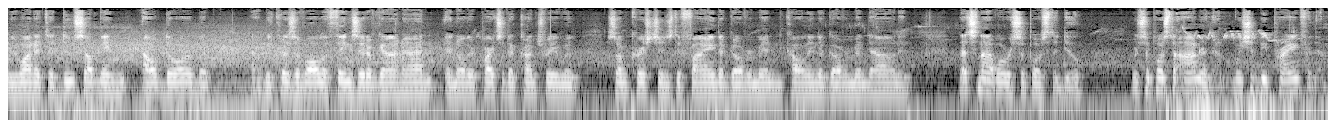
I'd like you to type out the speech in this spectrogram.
we wanted to do something outdoor, but because of all the things that have gone on in other parts of the country with some Christians defying the government and calling the government down and that's not what we're supposed to do. We're supposed to honor them. We should be praying for them.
